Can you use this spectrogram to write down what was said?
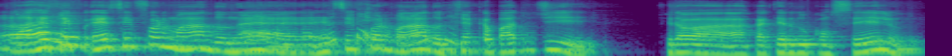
Ah, recém- Recém-formado, É, né? muito Recém-formado, tinha acabado de tirar a- a carteira do conselho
